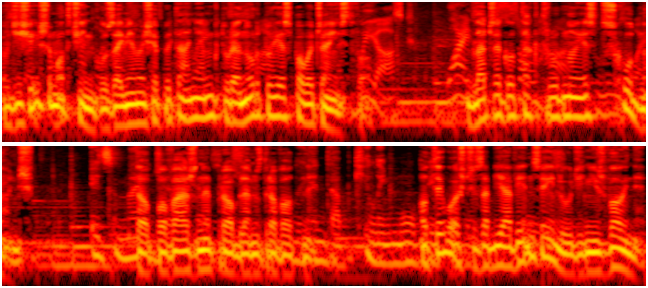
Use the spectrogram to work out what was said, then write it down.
W dzisiejszym odcinku zajmiemy się pytaniem, które nurtuje społeczeństwo. Dlaczego tak trudno jest schudnąć? To poważny problem zdrowotny. Otyłość zabija więcej ludzi niż wojny.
